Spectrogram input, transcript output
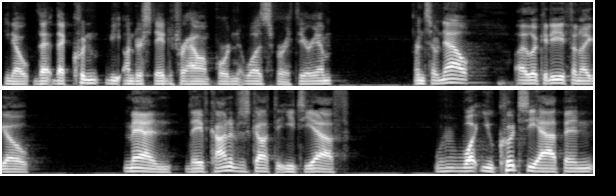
you know that that couldn't be understated for how important it was for Ethereum. And so now I look at ETH and I go, man, they've kind of just got the ETF. What you could see happen,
